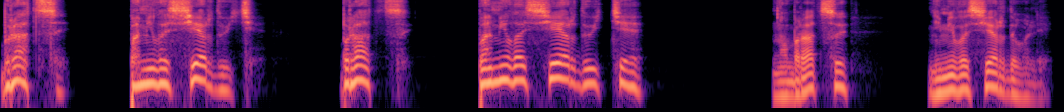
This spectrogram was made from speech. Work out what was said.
«Братцы, помилосердуйте! Братцы, помилосердуйте!» Но братцы не милосердовали,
